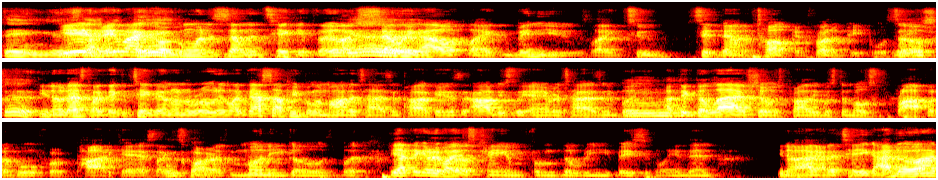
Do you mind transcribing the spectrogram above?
thing. Is Yeah, like they like are going and selling tickets. They're like Yeah. selling out like venues, like to sit down and talk in front of people. So you know that's like they can take that on the road and like that's how people are monetizing podcasts. and Obviously advertising, but Mhm. I think the live show is probably what's the most profitable for podcasts, like as far as money goes. But yeah, I think everybody else came from the read basically, and then. You know, I gotta take. I know, I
